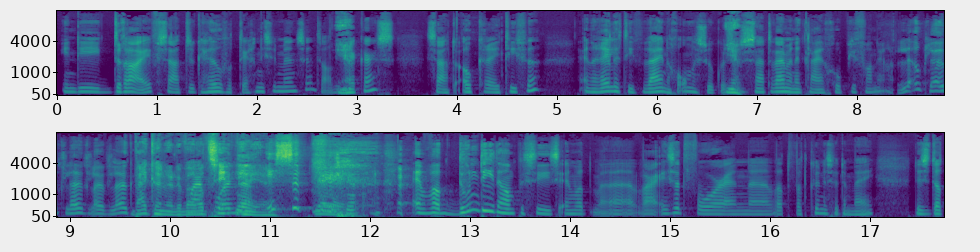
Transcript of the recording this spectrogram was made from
in die drive zaten natuurlijk heel veel technische mensen, het al die Ja. hackers, zaten ook creatieve en relatief weinig onderzoekers. Ja. Dus zaten wij met een klein groepje van, ja, leuk, leuk, leuk, leuk, leuk. Wij kunnen er wel maar wat zin in. Ja, is het Ja, en wat doen die dan precies? En wat, eh, waar is het voor? En eh, wat, wat kunnen ze ermee? Dus dat,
